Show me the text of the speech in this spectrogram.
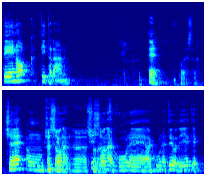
Tenoch Titran. Eh, può essere. C'è un- ci sono, eh, ci sono alcune, alcune teorie che,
